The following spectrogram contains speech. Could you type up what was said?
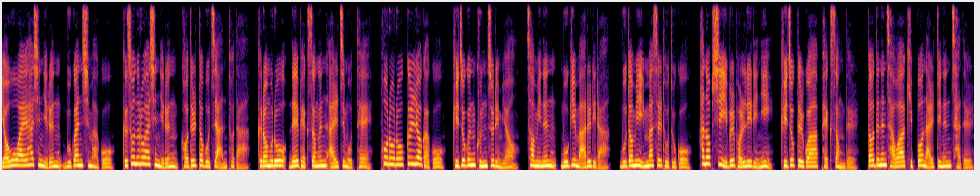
여호와의 하신 일은 무관심하고 그 손으로 하신 일은 거들떠보지 않도다. 그러므로 내 백성은 알지 못해 포로로 끌려가고 귀족은 굶주리며 서민은 목이 마르리라. 무덤이 입맛을 돋우고 한없이 입을 벌리리니 귀족들과 백성들 떠드는 자와 기뻐 날뛰는 자들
